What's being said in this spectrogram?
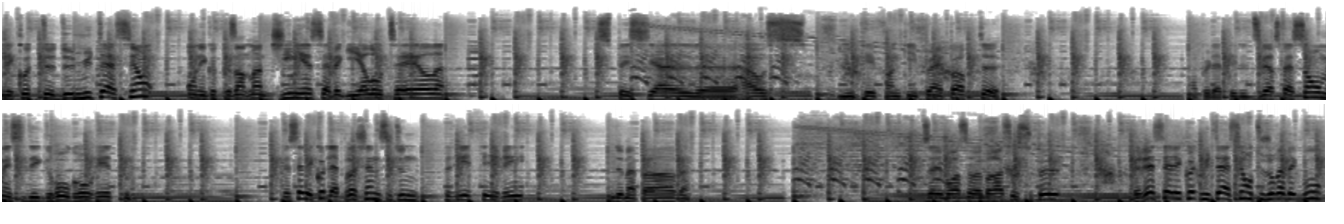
L'écoute de Mutation. On écoute présentement Genius avec Yellowtail. Spécial euh, House UK Funky, peu importe. On peut l'appeler de diverses façons, mais c'est des gros gros rythmes. Restez à l'écoute, la prochaine c'est une préférée de ma part. Vous allez voir, ça va brasser sous peu. Restez à l'écoute, Mutation, toujours avec vous.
